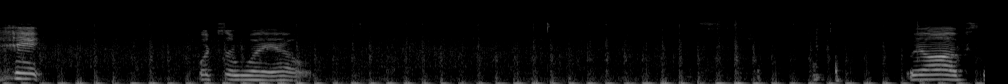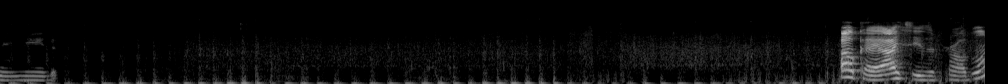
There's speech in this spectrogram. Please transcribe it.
Okay. What's the way out? We obviously need Okay, I see the problem.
